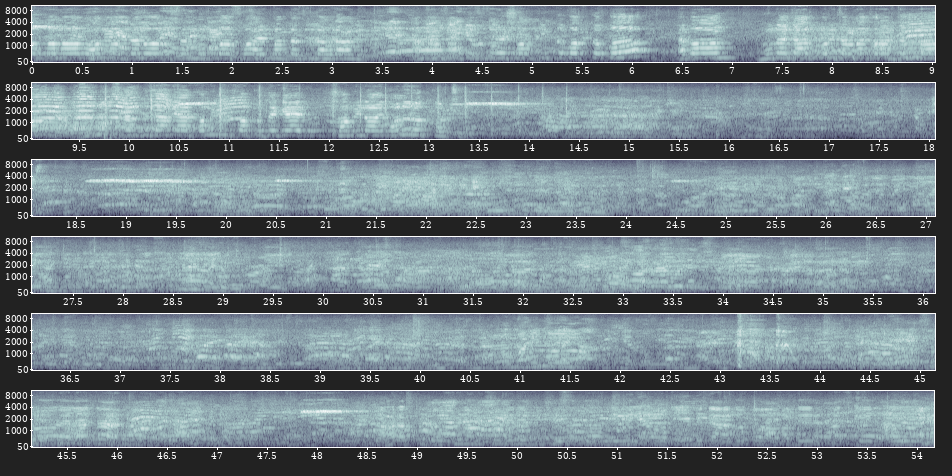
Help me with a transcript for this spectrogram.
আল্লামা মোহাম্মদ দেলোয়ার হোসেন মুল্লাহ সাহেব মাদ্দাজিল্লাহুল আলী আমি হুজুরকে হুজুরের সংক্ষিপ্ত বক্তব্য এবং মুনাজাত পরিচালনা করার জন্য জুলুস ইন্তজামিয়া কমিটির পক্ষ থেকে সবিনয় অনুরোধ করছি আগত আমাদের আজকের এই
